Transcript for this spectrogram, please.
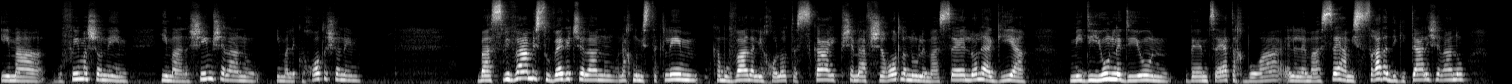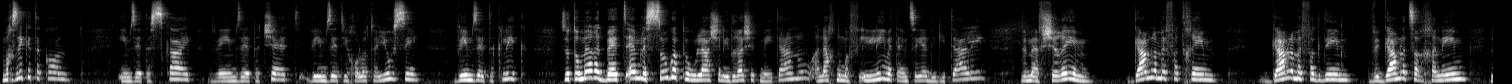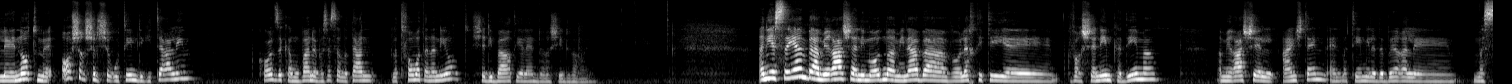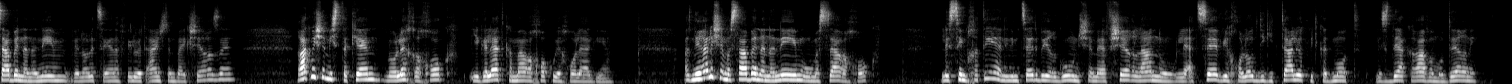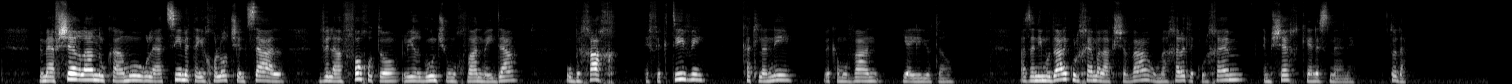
עם הגופים השונים, עם האנשים שלנו, עם הלקוחות השונים. בסביבה המסווגת שלנו אנחנו מסתכלים כמובן על יכולות הסקייפ שמאפשרות לנו למעשה לא להגיע מדיון לדיון באמצעי התחבורה, אלא למעשה המשרד הדיגיטלי שלנו מחזיק את הכל. אם זה את הסקייפ, ואם זה את הצ'אט, ואם זה את יכולות ה-UC, ואם זה את הקליק. זאת אומרת, בהתאם לסוג הפעולה שנדרשת מאיתנו, אנחנו מפעילים את האמצעי הדיגיטלי ומאפשרים גם למפתחים, גם למפקדים וגם לצרכנים ליהנות מעושר של שירותים דיגיטליים. כל זה כמובן מבסס על אותן פלטפורמות ענניות שדיברתי עליהן בראשית דבריי. אני אסיים באמירה שאני מאוד מאמינה בה והולכת איתי אה, כבר שנים קדימה. אמירה של איינשטיין, אין מתאים לי לדבר על מסע בין עננים ולא לציין אפילו את איינשטיין בהקשר הזה. רק מי שמסתכן והולך רחוק, יגלה עד כמה רחוק הוא יכול להגיע. אז נראה לי שמסע בין עננים הוא מסע רחוק. לשמחתי, אני נמצאת בארגון שמאפשר לנו לעצב יכולות דיגיטליות מתקדמות לשדה הקרב המודרני, ומאפשר לנו, כאמור, להעצים את היכולות של צה"ל ולהפוך אותו לארגון שהוא מוכוון מידע, ובכך אפקטיבי, קטלני וכמובן יעיל יותר. אז אני מודה לכולכם על ההקשבה ומאחלת לכולכם המשך כנס מהנה. תודה.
